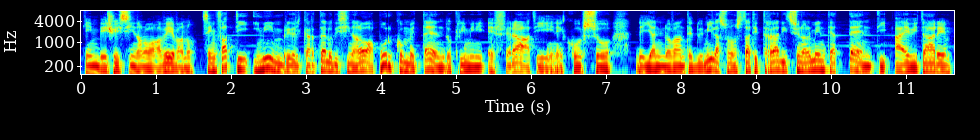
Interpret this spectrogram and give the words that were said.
che invece i Sinaloa avevano. Se infatti i membri del cartello di Sinaloa, pur commettendo crimini efferati nel corso degli anni 90 e 2000, sono stati tradizionalmente attenti a evitare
